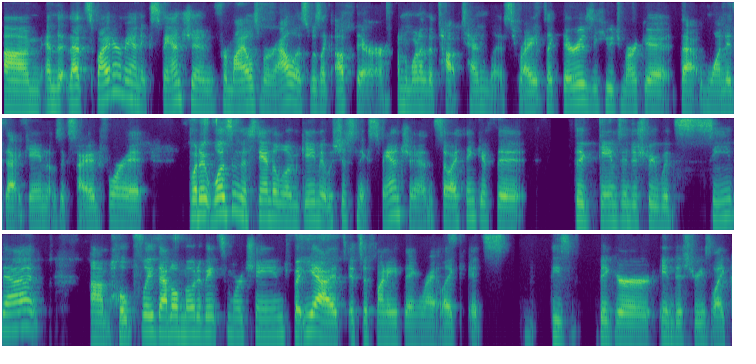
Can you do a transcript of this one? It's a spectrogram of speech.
Um, and th that Spider-Man expansion for Miles Morales was like up there on one of the top 10 lists, right? It's like there is a huge market that wanted that game that was excited for it but it wasn't a standalone game. It was just an expansion. So I think if the the games industry would see that, um, hopefully that'll motivate some more change. But yeah, it's, it's a funny thing, right? Like it's these bigger industries like,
